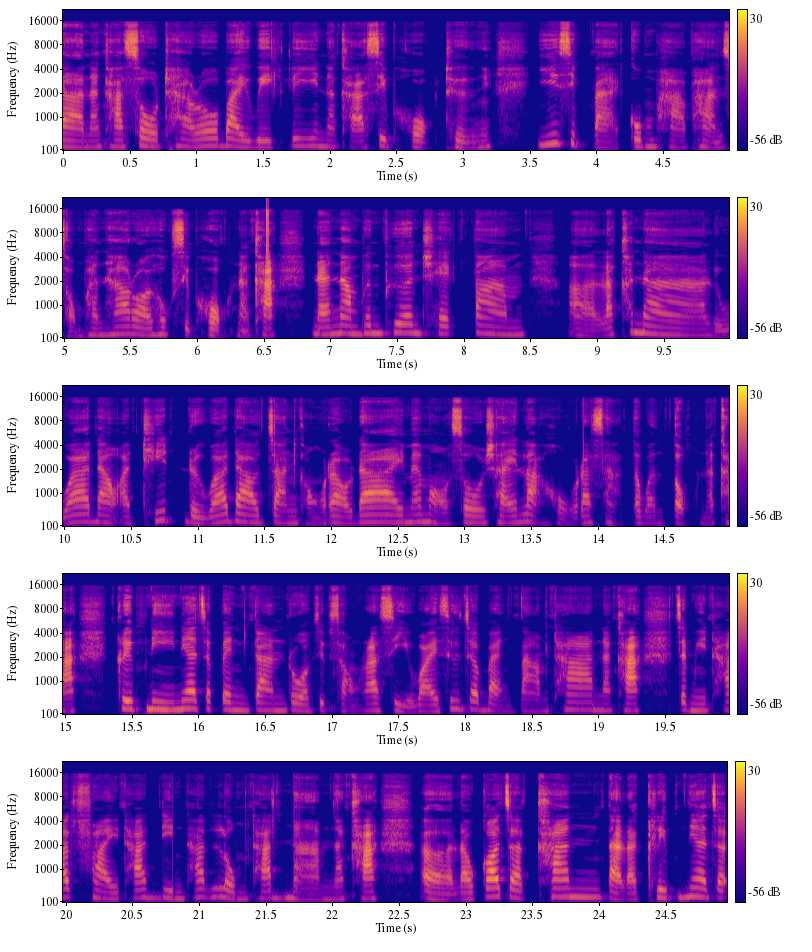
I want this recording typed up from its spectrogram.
ดาห์นะคะ So Tarot by Weekly นะคะ 16 ถึง 28 กุมภาพันธ์ 2566 นะคะ แนะนำเพื่อนๆเช็คตามลัคนาหรือว่าดาวอาทิตย์ หรือว่าดาวจันทร์ของเราได้ แม่หมอโซใช้หลักโหราศาสตร์ตะวันตกนะคะ คลิปนี้เนี่ยจะเป็นการรวม 12 ราศีไว้ ซึ่งจะแบ่งตามธาตุนะคะ จะมีธาตุไฟธาตุดินธาตุลมธาตุน้ำนะคะแล้วก็จะขั้นแต่ละคลิปเนี่ยจะ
